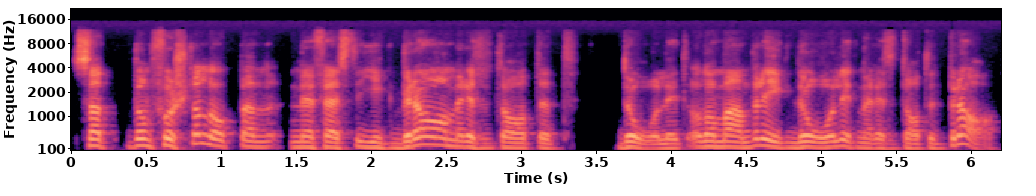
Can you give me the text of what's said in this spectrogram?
Så att de första loppen med fäste gick bra med resultatet dåligt och de andra gick dåligt med resultatet bra.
